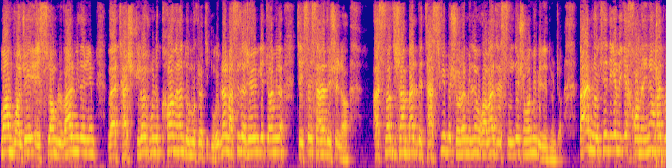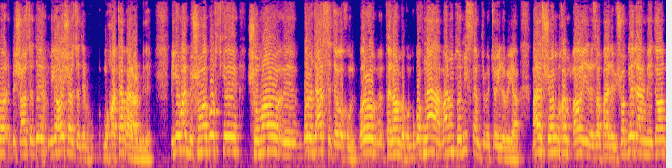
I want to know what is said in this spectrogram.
ما هم واژه اسلام رو ور میداریم و تشکیلات رو کاملا دموکراتیک می‌کنیم مسعود رجبی میگه تو همین تکسای سندش اینا اسنادش هم بعد به تصویر به شورای ملی مقاومت رسونده شما می‌بینید اونجا. بعد نکته دیگه میگه خمینی اومد به شاهزاده میگه آقای شاهزاده مخاطب قرار میده. میگه اومد به شما گفت که شما برو درس تو بخون برو فلان بکن گفت نه من اونطور نیستم که به تو اینو بگم. من از شما می‌خوام آقای رضا پهلوی شما بیا در میدان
